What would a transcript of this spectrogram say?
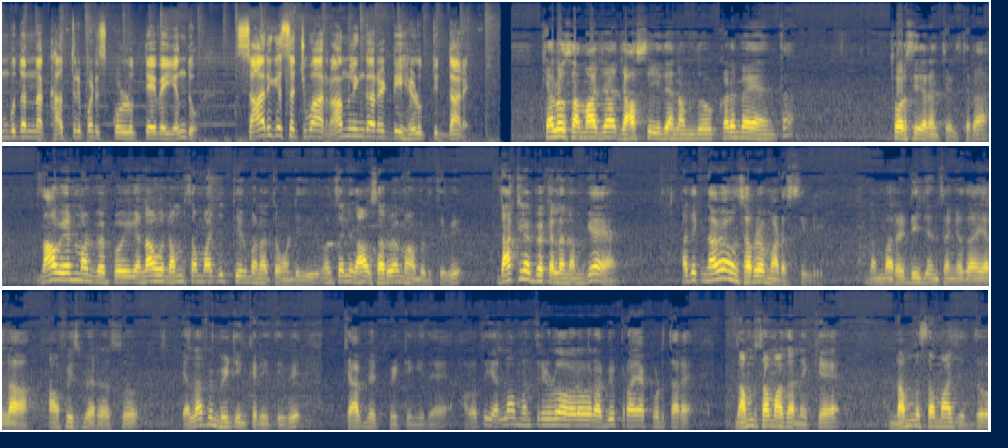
ಎಂಬುದನ್ನು ಖಾತ್ರಿಪಡಿಸಿಕೊಳ್ಳುತ್ತೇವೆ ಎಂದು ಸಾರಿಗೆ ಸಚಿವ ರಾಮಲಿಂಗಾರೆಡ್ಡಿ ಹೇಳುತ್ತಿದ್ದಾರೆ. ಕೆಲವು ಸಮಾಜ ಜಾಸ್ತಿ ಇದೆ ನಮ್ಮದು ಕಡಿಮೆ ಅಂತ ತೋರಿಸಿದ್ದಾರೆ ಅಂತ ಹೇಳ್ತೀರಾ? ನಾವು ಏನು ಮಾಡಬೇಕು? ಈಗ ನಾವು ನಮ್ಮ ಸಮಾಜದ ತೀರ್ಮಾನ ತೊಗೊಂಡಿದ್ದೀವಿ ಒಂದ್ಸಲಿ ನಾವು ಸರ್ವೆ ಮಾಡಿಬಿಡ್ತೀವಿ. ದಾಖಲೆ ಬೇಕಲ್ಲ ನಮಗೆ? ಅದಕ್ಕೆ ನಾವೇ ಒಂದು ಸರ್ವೆ ಮಾಡಿಸ್ತೀವಿ. ನಮ್ಮ ರೆಡ್ಡಿ ಜನಸಂಘದ ಎಲ್ಲ ಆಫೀಸ್ ಬೇರರ್ಸು ಎಲ್ಲರೂ ಮೀಟಿಂಗ್ ಕರಿತೀವಿ. ಕ್ಯಾಬಿನೆಟ್ ಮೀಟಿಂಗ್ ಇದೆ. ಅವತ್ತು ಎಲ್ಲ ಮಂತ್ರಿಗಳು ಅವರವರ ಅಭಿಪ್ರಾಯ ಕೊಡ್ತಾರೆ. ನಮ್ಮ ಸಮಾಧಾನಕ್ಕೆ ನಮ್ಮ ಸಮಾಜದ್ದು,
